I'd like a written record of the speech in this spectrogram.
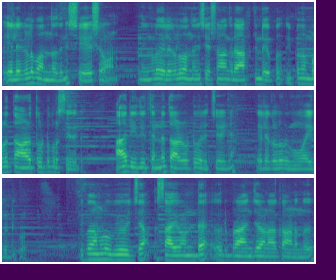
ഇലകൾ വന്നതിന് ശേഷമാണ്. നിങ്ങൾ ഇലകൾ വന്നതിന് ശേഷം ആ ഗ്രാഫ്റ്റിംഗ് ടേപ്പ് ഇപ്പോൾ നമ്മൾ താഴത്തോട്ട് പ്രസ് ചെയ്തില്ല ആ രീതിയിൽ തന്നെ താഴോട്ട് വലിച്ചു കഴിഞ്ഞാൽ ഇലകൾ റിമൂവ് ആയി കിട്ടിക്കോളും. ഇപ്പോൾ നമ്മൾ ഉപയോഗിച്ച സയോണിന്റെ ഒരു ബ്രാഞ്ചാണ് ആ കാണുന്നത്.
